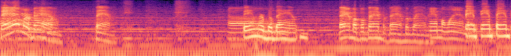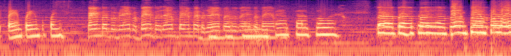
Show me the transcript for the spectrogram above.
Bam or bam? Bam. Bam or Um, ba bam. Bam ba ba bam ba bam ba bam. Bam a lamb. Bam bam bam bam bam bam. Bam Bam ba ba bam ba bam ba bam bam ba ba bam ba ba bam ba bam. Bam bam bam. Ba ba ba Bam bam bam.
